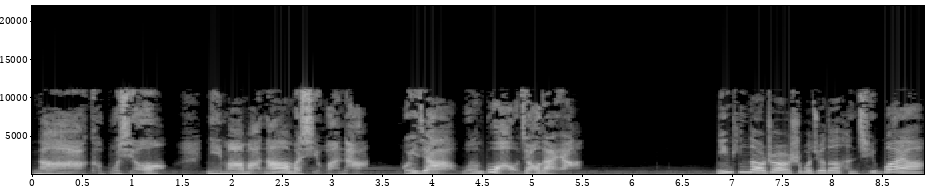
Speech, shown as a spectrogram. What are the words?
那可不行，你妈妈那么喜欢它，回家我们不好交代呀。”您听到这儿是不是觉得很奇怪啊？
